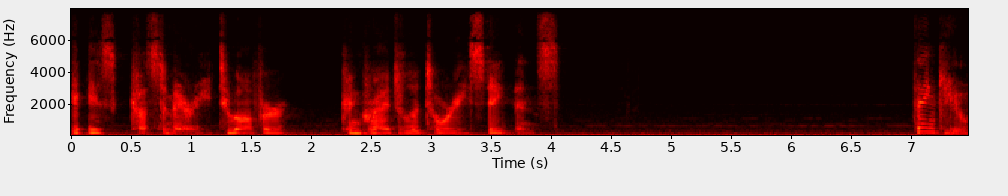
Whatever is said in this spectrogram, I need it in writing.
It is customary to offer congratulatory statements. Thank you.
